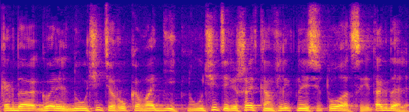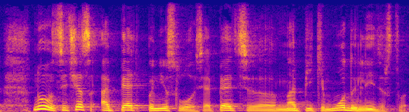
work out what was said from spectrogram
Когда говорили, научите руководить, научите решать конфликтные ситуации и так далее. Ну вот сейчас опять понеслось, опять э, на пике моды лидерство.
